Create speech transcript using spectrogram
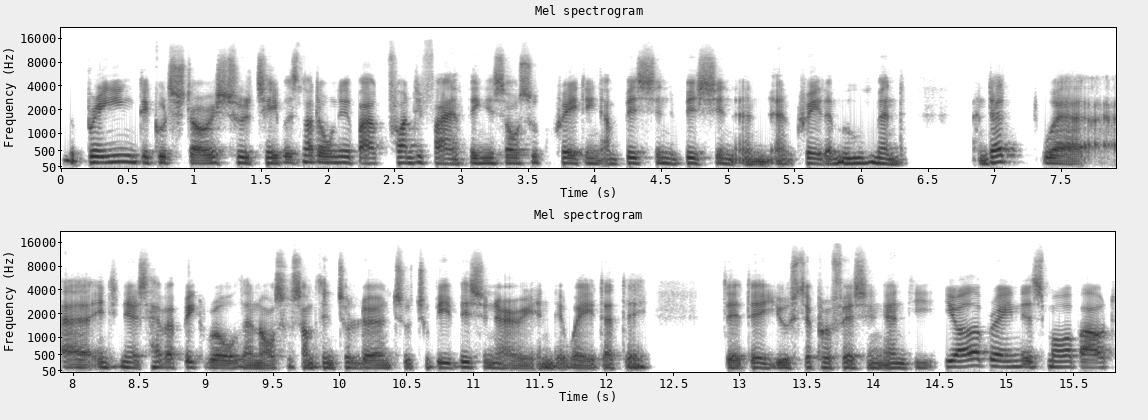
Bringing the good stories to the table is not only about quantifying things; it's also creating ambition, vision, and and create a movement and that where uh, engineers have a big role and also something to learn to to be visionary in the way that they they, they use the profession. And the, the other brain is more about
